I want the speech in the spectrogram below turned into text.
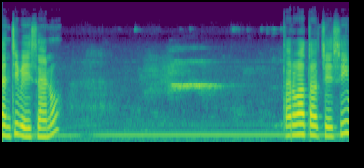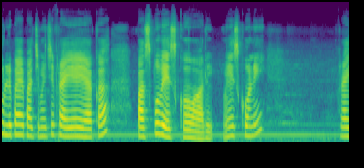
దంచి వేశాను. తర్వాత వచ్చేసి ఉల్లిపాయ పచ్చిమిర్చి ఫ్రై అయ్యాక పసుపు వేసుకోవాలి. వేసుకొని ఫ్రై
